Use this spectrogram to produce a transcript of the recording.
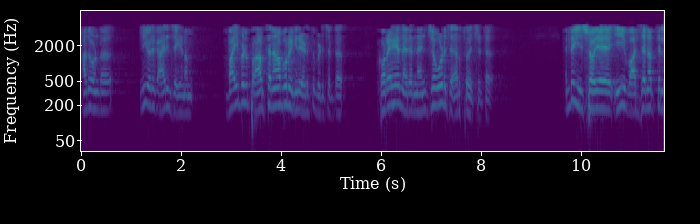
അതുകൊണ്ട് നീ ഒരു കാര്യം ചെയ്യണം. ബൈബിൾ പ്രാർത്ഥനാപൂർവം ഇങ്ങനെ എടുത്തു പിടിച്ചിട്ട് കുറേ നേരം നെഞ്ചോട് ചേർത്ത് വെച്ചിട്ട് എന്റെ ഈശോയെ ഈ വചനത്തിൽ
